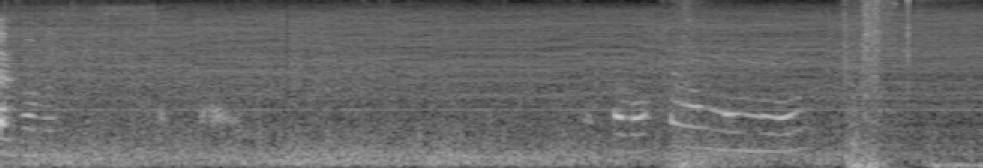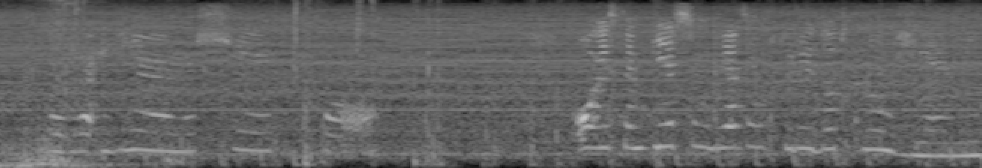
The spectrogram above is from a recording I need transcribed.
Halo, halo, no. Dobra, idziemy szybko. O, jestem pierwszym graczem, który dotknął ziemi.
